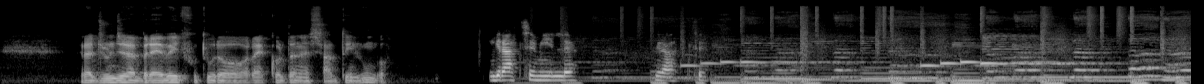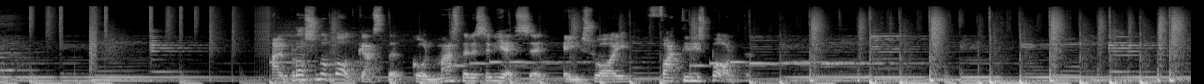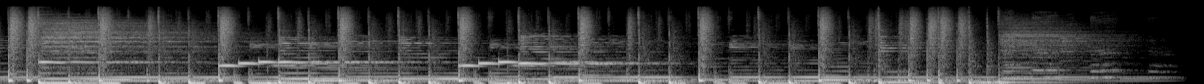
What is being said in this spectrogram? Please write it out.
raggiungere a breve il futuro record nel salto in lungo. Grazie mille, grazie. Al prossimo podcast con Master SBS e i suoi fatti di sport.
